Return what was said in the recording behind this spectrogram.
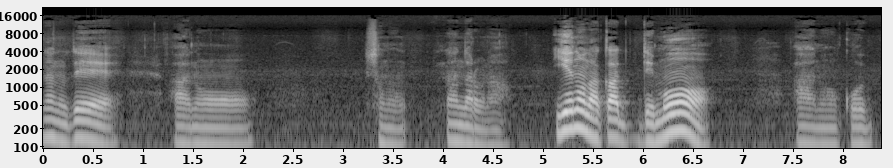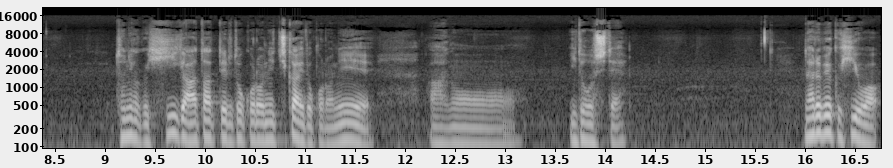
なのであのそのなんだろうな家の中でもあのこうとにかく火が当たってるところに近いところにあの移動してなるべく火を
